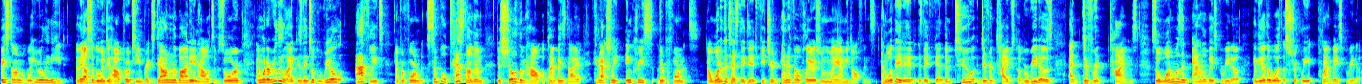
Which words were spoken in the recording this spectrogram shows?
based on what you really need. And they also go into how protein breaks down in the body and how it's absorbed. And what I really liked is they took real athletes and performed simple tests on them to show them how a plant-based diet could actually increase their performance. Now, one of the tests they did featured NFL players from the Miami Dolphins. And what they did is they fed them two different types of burritos at different times. So one was an animal-based burrito and the other was a strictly plant-based burrito.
